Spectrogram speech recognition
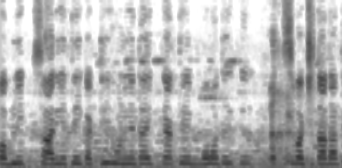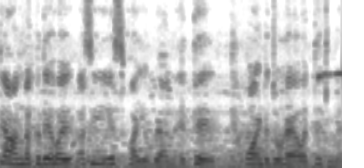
ਪਬਲਿਕ ਸਾਰੀ ਇੱਥੇ ਇਕੱਠੀ ਹੋਣੀ ਹੈ ਤਾਂ ਇੱਕ ਇੱਥੇ ਬਹੁਤ ਇੱਕ ਸਵੱਛਤਾ ਦਾ ਧਿਆਨ ਰੱਖਦੇ ਹੋਏ ਅਸੀਂ ਇਹ ਸਫ਼ਾਈ ਅਭਿਆਨ ਇੱਥੇ ਪੁਆਇੰਟ ਜੋ ਹੈ ਉਹ ਇੱਥੇ ਚੁਣਿਆ।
